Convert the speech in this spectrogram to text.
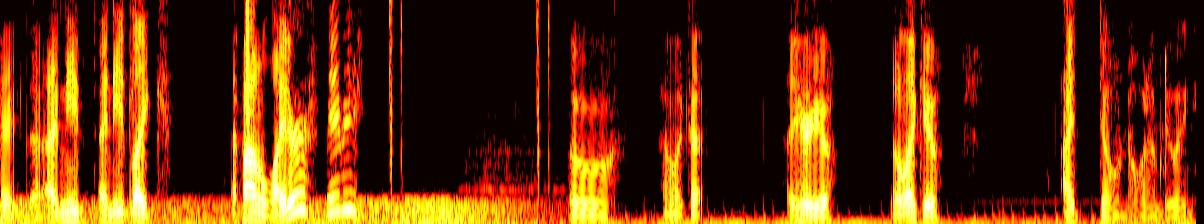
Okay, I need I need like I found a lighter, maybe? Oh, I don't like that. I hear you. I don't like you. I don't know what I'm doing.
